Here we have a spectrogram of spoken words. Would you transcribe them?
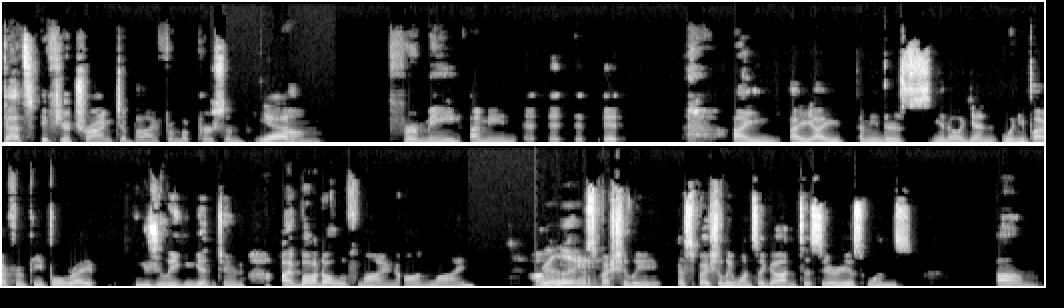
that's if you're trying to buy from a person. Yeah, Um, for me, I mean, it, it, it, it I, I, I, I mean, there's, you know, again, when you buy from people, right? Usually you can get into, an- I bought all of mine online. Um, Really? especially, especially once I got into serious ones. Um,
